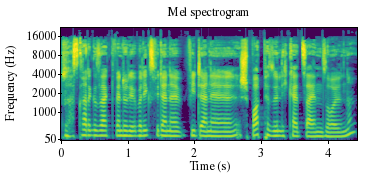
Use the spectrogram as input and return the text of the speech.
du hast gerade gesagt, wenn du dir überlegst, wie deine, wie deine Sportpersönlichkeit sein soll, ne?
